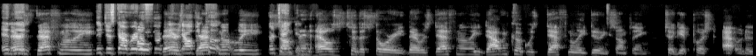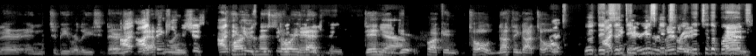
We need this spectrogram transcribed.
and there's then definitely they just got rid Oh, of fucking there's Dalvin Cook. definitely They're something tanking. else to the story. There was definitely Dalvin Cook was definitely doing something to get pushed out of there and to be released. There's I, I think he definitely was just I think parts he was of this story that- didn't yeah. get fucking told. Nothing got told. Well, did I think he's Za'Darius get Lynch, traded to the And Browns?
